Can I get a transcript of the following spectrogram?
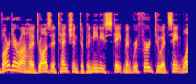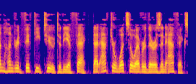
Varadaraja draws attention to Panini's statement referred to at Saint 152 to the effect that after whatsoever there is an affix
